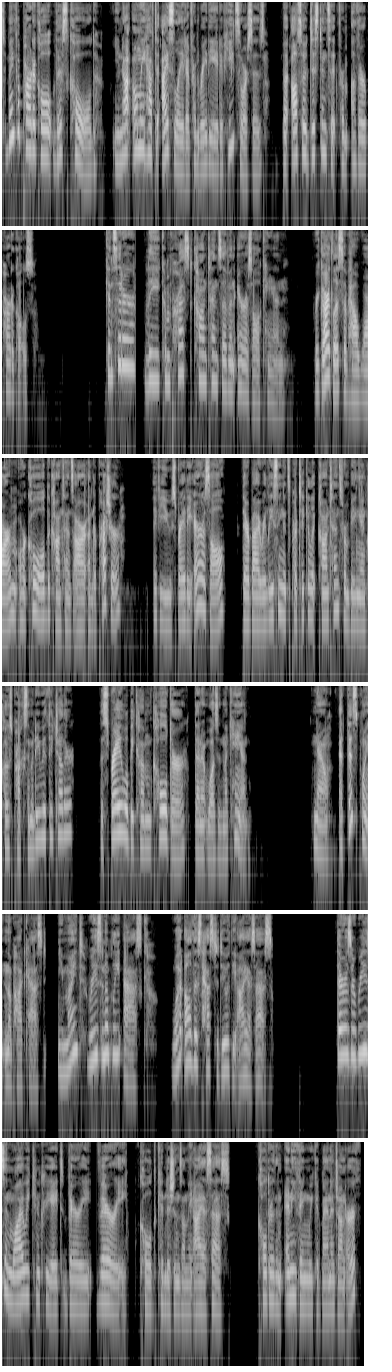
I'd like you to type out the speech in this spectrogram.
To make a particle this cold, you not only have to isolate it from radiative heat sources, but also distance it from other particles. Consider the compressed contents of an aerosol can. Regardless of how warm or cold the contents are under pressure, if you spray the aerosol, thereby releasing its particulate contents from being in close proximity with each other, the spray will become colder than it was in the can. Now, at this point in the podcast, you might reasonably ask what all this has to do with the ISS. There is a reason why we can create very, very cold conditions on the ISS, colder than anything we could manage on Earth,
